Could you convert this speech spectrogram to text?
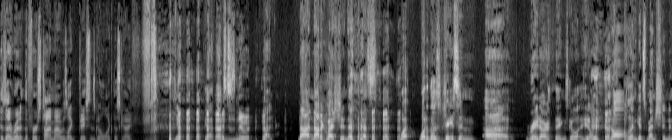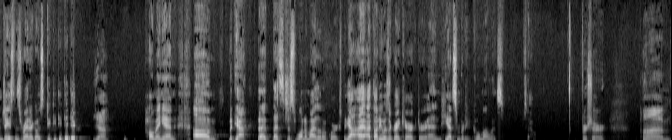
As I read it the first time, I was like, "Jason's gonna like this guy." Yeah, yeah, I just knew it. not, not not a question. That that's what one of those Jason uh, radar things go. You know, Nautolan gets mentioned, and Jason's radar goes Yeah, homing in. Um, but yeah, that that's just one of my little quirks. But yeah, I, I thought he was a great character, and he had some pretty cool moments. So for sure. Um,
